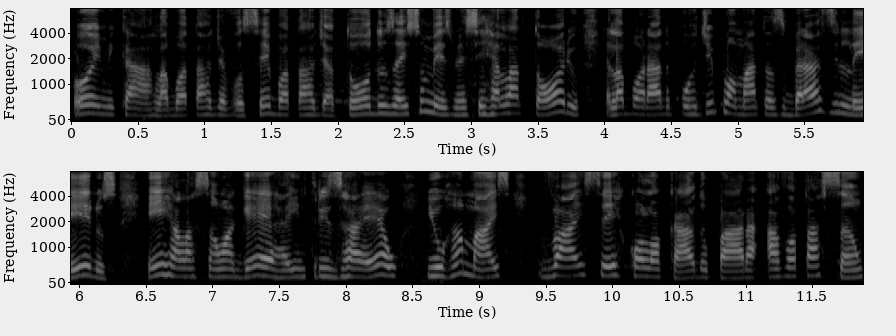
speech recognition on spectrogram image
Oi, Micarla. Boa tarde a você, boa tarde a todos. É isso mesmo, esse relatório elaborado por diplomatas brasileiros em relação à guerra entre Israel e o Hamas vai ser colocado para a votação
